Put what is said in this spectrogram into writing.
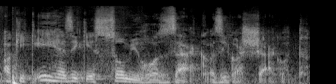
akik éhezik és szomjú hozzák az igazságot.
